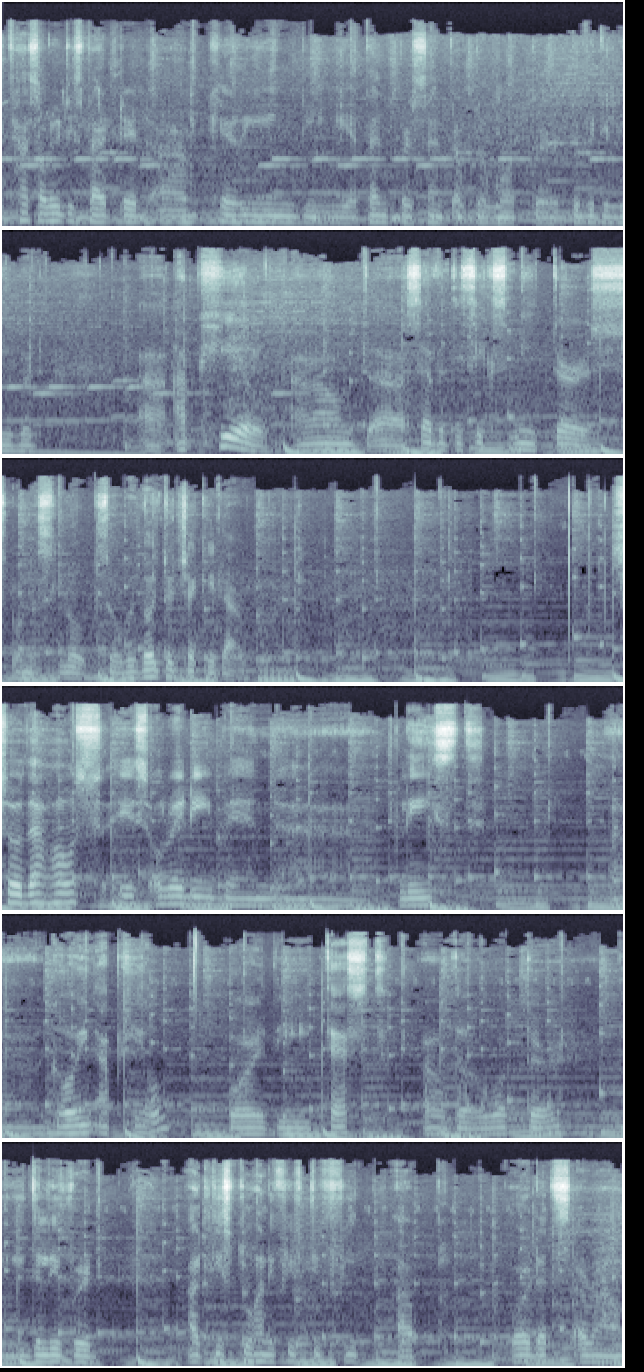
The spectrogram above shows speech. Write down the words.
it has already started um, carrying the 10% of the water to be delivered uh, uphill around uh, 76 meters on a slope. So we're going to check it out. So the hose is already been uh, placed uh, going uphill for the test of the water delivered at least 250 feet up or that's around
